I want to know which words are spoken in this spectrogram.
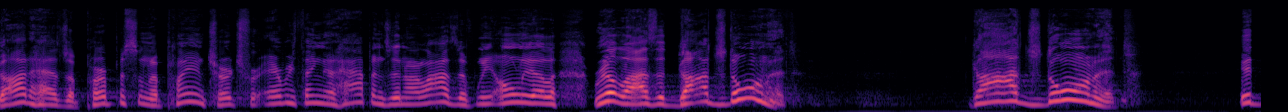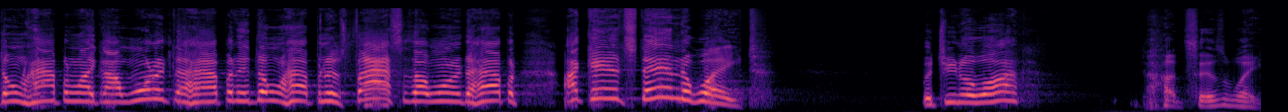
God has a purpose and a plan, church, for everything that happens in our lives if we only realize that God's doing it. God's doing it. It don't happen like I want it to happen. It don't happen as fast as I want it to happen. I can't stand to wait. But you know what? God says wait.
